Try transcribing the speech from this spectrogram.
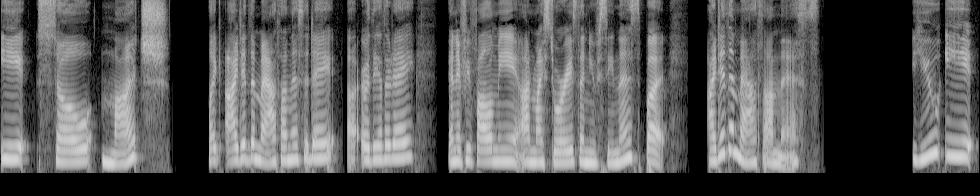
eat so much. Like I did the math on this a day uh, or the other day, and if you follow me on my stories, then you've seen this. But I did the math on this. You eat.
